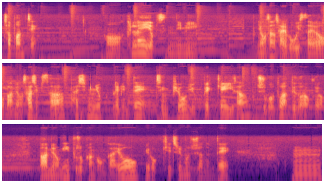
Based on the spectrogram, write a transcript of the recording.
첫 번째, 어, 클레이 엽스님이 영상 잘 보고 있어요. 마명 44, 86랩인데 증표 600개 이상 죽어도 안 되더라고요. 마명이 부족한 건가요? 이렇게 질문 주셨는데 음,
